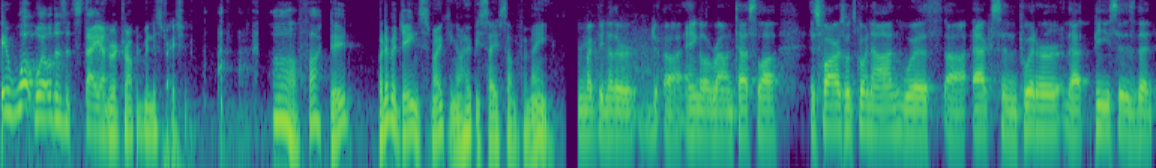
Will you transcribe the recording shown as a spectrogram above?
in what world does it stay under a Trump administration? oh, fuck, dude. Whatever Gene's smoking, I hope he saves some for me. There might be another uh, angle around Tesla. As far as what's going on with uh, X and Twitter, that piece is that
